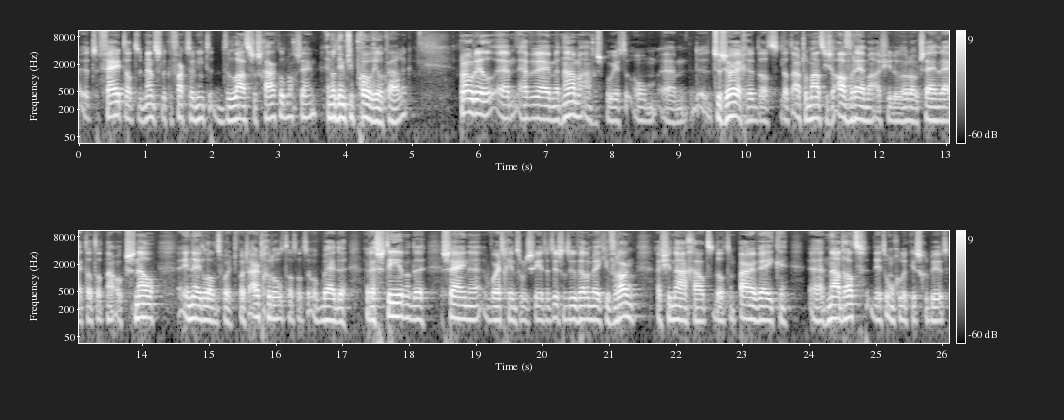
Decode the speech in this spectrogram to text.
het feit... dat de menselijke factor niet de laatste schakel mag zijn. En wat neemt u ProRail kwalijk? ProRail eh, hebben wij met name aangespoord om eh, te zorgen dat dat automatische afremmen als je door een rood sein rijdt, dat dat nou ook snel in Nederland wordt, wordt uitgerold. Dat dat ook bij de resterende seinen wordt geïntroduceerd. Het is natuurlijk wel een beetje wrang als je nagaat dat een paar weken eh, nadat dit ongeluk is gebeurd,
